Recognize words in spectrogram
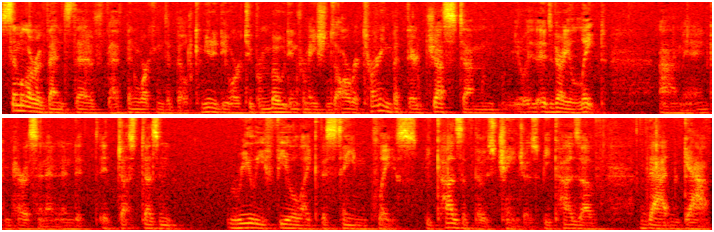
similar events that have, have been working to build community or to promote informations are returning, but they're just um, you know it, it's very late um, in, in comparison, and, and it, it just doesn't really feel like the same place because of those changes, because of that gap.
